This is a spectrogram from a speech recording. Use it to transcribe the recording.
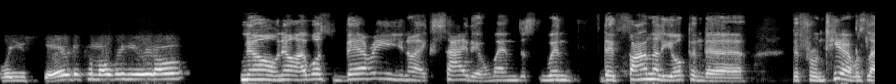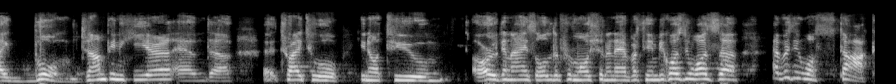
Were you scared to come over here at all? No, no, I was very, you know, excited when this, when they finally opened the the frontier. I was like, boom, jump in here and uh, try to, you know, to organize all the promotion and everything because it was uh, everything was stuck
